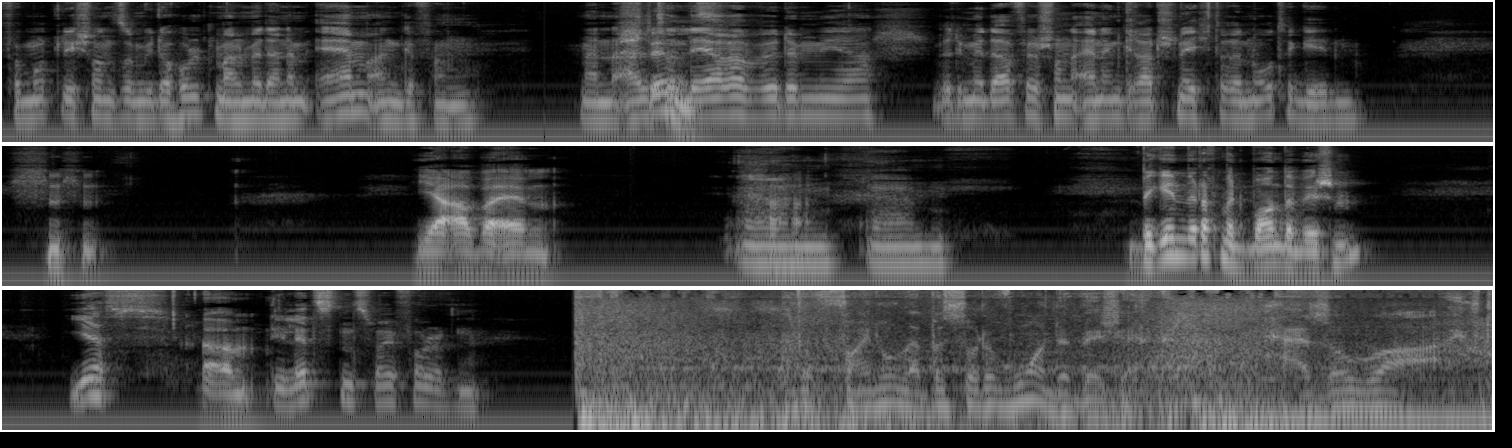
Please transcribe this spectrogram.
vermutlich schon so wiederholt mal mit einem M angefangen. Mein alter Stimmt. Lehrer würde mir, würde mir dafür schon einen Grad schlechtere Note geben. ja, aber ähm, Ähm, ähm, beginnen wir doch mit WandaVision. yes, Ähm, die letzten zwei Folgen. The final episode of WandaVision has arrived.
